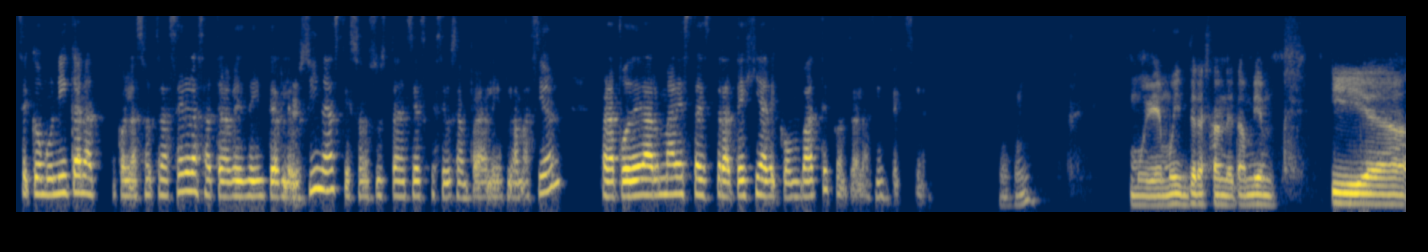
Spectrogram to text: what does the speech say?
se comunican con las otras células a través de interleucinas, que son sustancias que se usan para la inflamación, para poder armar esta estrategia de combate contra las infecciones. Muy bien, muy interesante también. ¿Y eh,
